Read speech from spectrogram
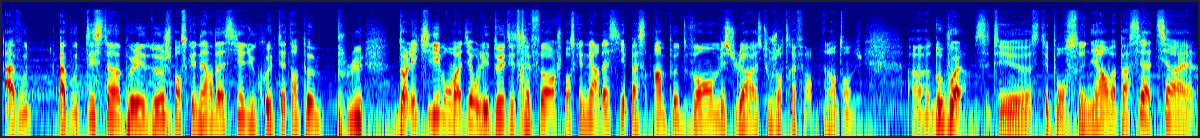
à vous à vous de tester un peu les deux. Je pense que Nerf d'acier du coup est peut-être un peu plus dans l'équilibre on va dire où les deux étaient très forts. Je pense que Nerf d'acier passe un peu devant mais celui-là reste toujours très fort bien entendu. Euh, donc voilà euh, c'était pour Sonia. On va passer à Tyrael.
